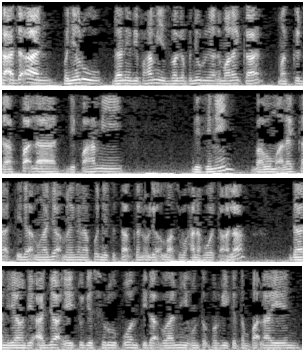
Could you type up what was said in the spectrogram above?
keadaan penyeru dan yang dipahami sebagai penyeru dari malaikat maka dapatlah dipahami di sini bahawa malaikat tidak mengajak melainkan apa yang ditetapkan oleh Allah Subhanahu wa dan yang diajak iaitu dia seru pun tidak berani untuk pergi ke tempat lain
